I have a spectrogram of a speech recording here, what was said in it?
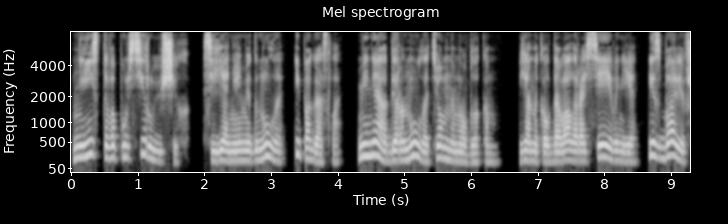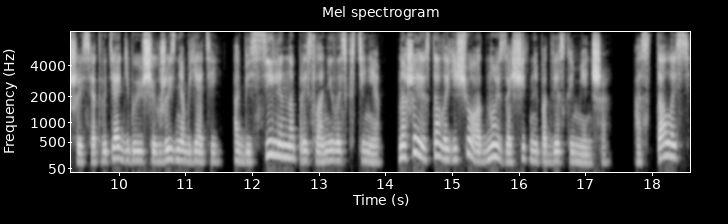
неистово пульсирующих. Сияние мигнуло и погасло. Меня обернуло темным облаком. Я наколдовала рассеивание, избавившись от вытягивающих жизнь объятий, обессиленно прислонилась к стене. На шее стало еще одной защитной подвеской меньше. Осталась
